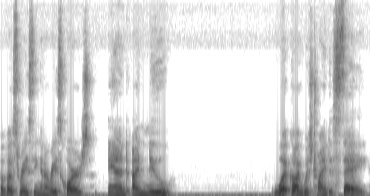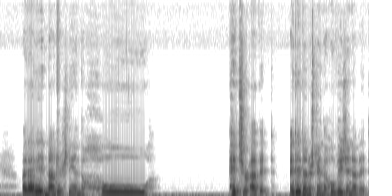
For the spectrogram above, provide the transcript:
of us racing in our race cars and I knew what God was trying to say, but I didn't understand the whole picture of it. I didn't understand the whole vision of it.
